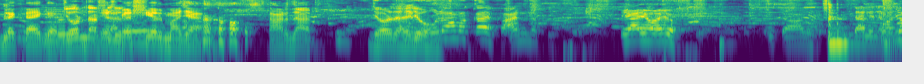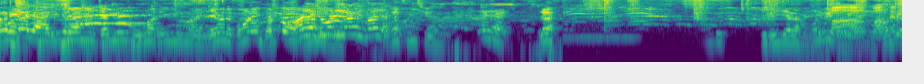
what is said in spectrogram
બ્લેક ટાઈગર જોરદાર છે દૂધ. સ્પેશિયલ માજા ધારદાર જોરદાર છે જો ઓલામાં કાંઈ ભાન નથી એ આવ્યો આવ્યો ચાલે ને લેવલે પોણી ઘટતો લે આ માથે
